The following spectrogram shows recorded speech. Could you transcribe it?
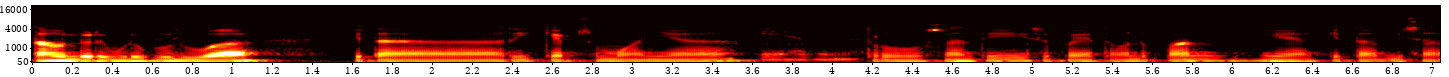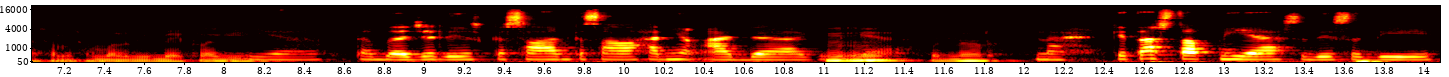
tahun 2022 kita recap semuanya. Iya benar. Terus nanti supaya tahun depan ya kita bisa sama-sama lebih baik lagi. Iya kita belajar dari kesalahan-kesalahan yang ada gitu Mm-mm, ya. bener nah kita stop nih ya sedih-sedih.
